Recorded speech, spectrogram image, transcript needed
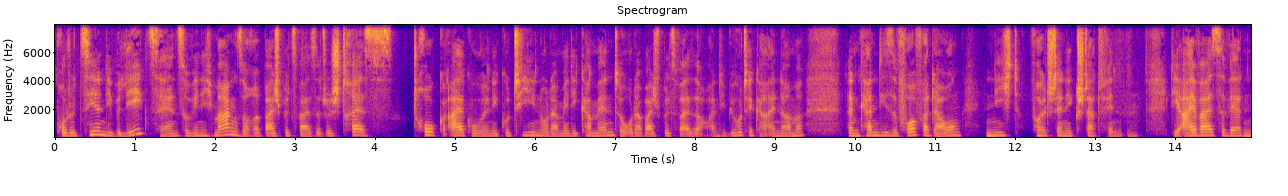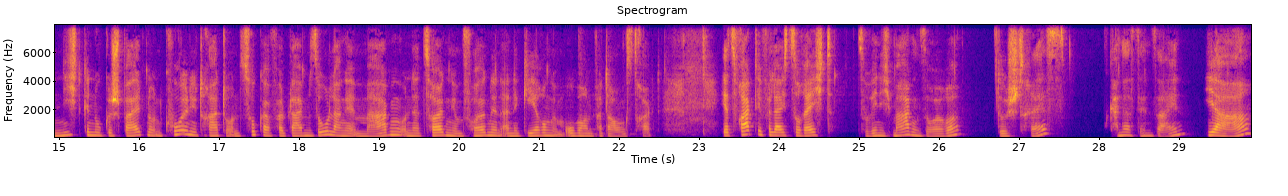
Produzieren die Belegzellen zu wenig Magensäure, beispielsweise durch Stress, Druck, Alkohol, Nikotin oder Medikamente oder beispielsweise auch Antibiotikaeinnahme, dann kann diese Vorverdauung nicht vollständig stattfinden. Die Eiweiße werden nicht genug gespalten und Kohlenhydrate und Zucker verbleiben so lange im Magen und erzeugen im Folgenden eine Gärung im oberen Verdauungstrakt. Jetzt fragt ihr vielleicht zu Recht, zu wenig Magensäure durch Stress? Kann das denn sein? Ja,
